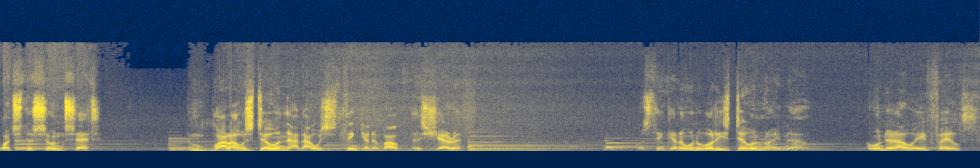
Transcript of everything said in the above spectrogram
watched the sunset. And while I was doing that, I was thinking about the sheriff. I was thinking, I wonder what he's doing right now. I wonder how he feels.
